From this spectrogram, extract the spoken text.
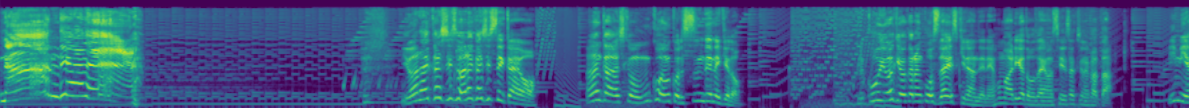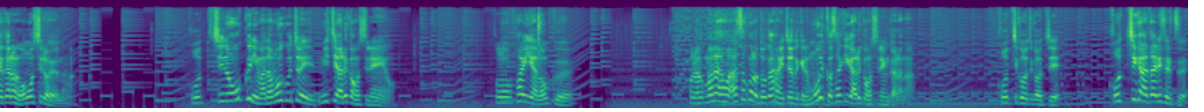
なんでやねん やらかし、やらかしせかよ。なんか、しかも向こう向こうで進んでんねんけど。こういうわけわからんコース大好きなんでね、ほんまありがとうございます、制作者の方。意味わからんが面白いよな。こっちの奥にまだもうちょい道あるかもしれんよ。このファイヤーの奥。ほら、まだあそこの土管入っちゃったけど、もう一個先があるかもしれんからな。こっちこっちこっち。こっちが当たり説。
